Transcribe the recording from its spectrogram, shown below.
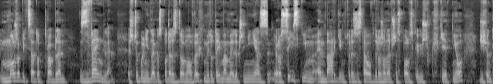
Może być za to problem z węglem, szczególnie dla gospodarstw domowych. My tutaj mamy do czynienia z rosyjskim embargiem, które zostało wdrożone przez Polskę już w kwietniu. 10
